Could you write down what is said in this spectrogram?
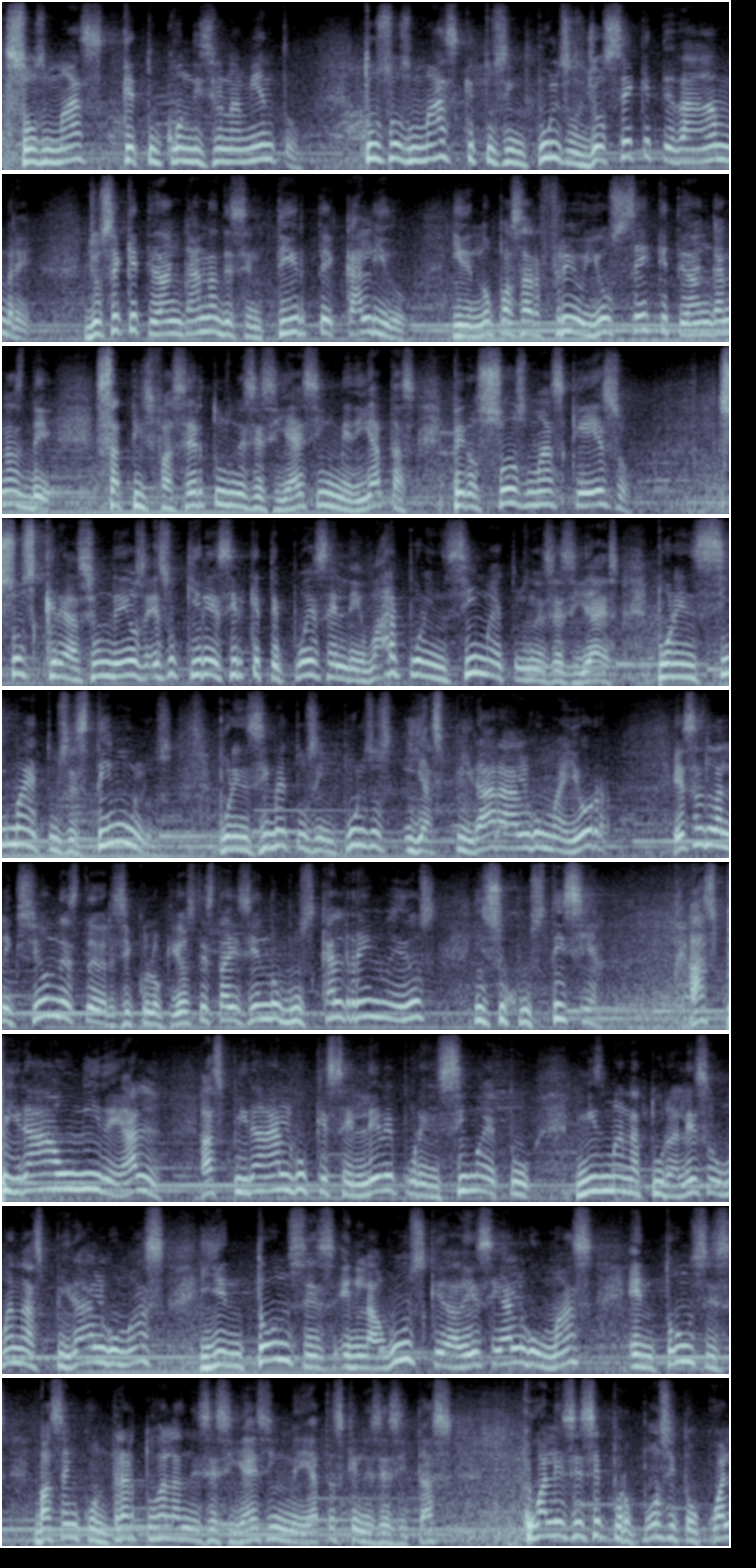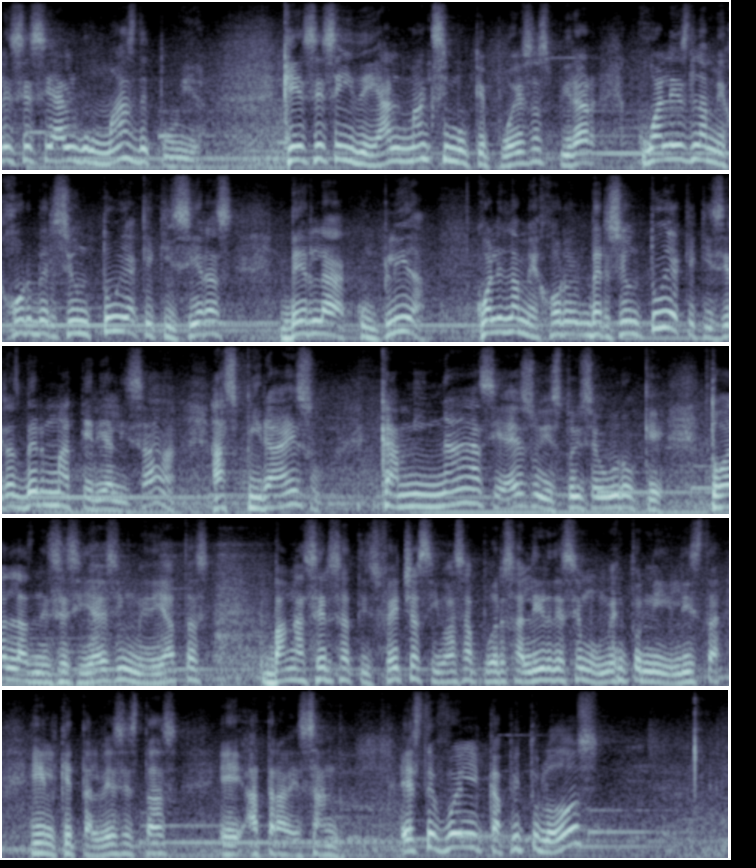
sos más que tu condicionamiento, tú sos más que tus impulsos. Yo sé que te da hambre, yo sé que te dan ganas de sentirte cálido y de no pasar frío, yo sé que te dan ganas de satisfacer tus necesidades inmediatas, pero sos más que eso sos creación de Dios. Eso quiere decir que te puedes elevar por encima de tus necesidades, por encima de tus estímulos, por encima de tus impulsos y aspirar a algo mayor. Esa es la lección de este versículo que Dios te está diciendo, busca el reino de Dios y su justicia. Aspira a un ideal, aspira a algo que se eleve por encima de tu misma naturaleza humana, aspira a algo más. Y entonces, en la búsqueda de ese algo más, entonces vas a encontrar todas las necesidades inmediatas que necesitas. ¿Cuál es ese propósito? ¿Cuál es ese algo más de tu vida? ¿Qué es ese ideal máximo que puedes aspirar? ¿Cuál es la mejor versión tuya que quisieras verla cumplida? ¿Cuál es la mejor versión tuya que quisieras ver materializada? Aspira a eso camina hacia eso y estoy seguro que todas las necesidades inmediatas van a ser satisfechas y vas a poder salir de ese momento nihilista en el que tal vez estás eh, atravesando. Este fue el capítulo 2.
